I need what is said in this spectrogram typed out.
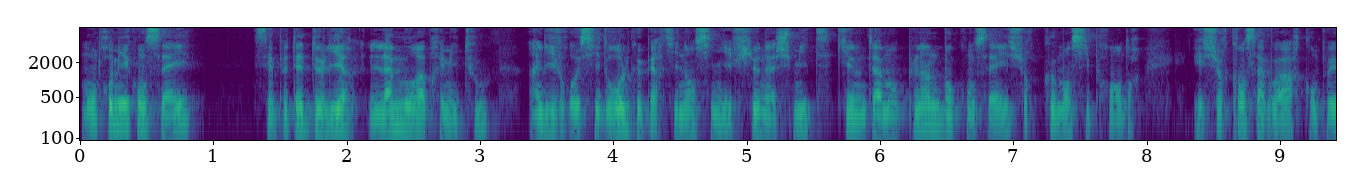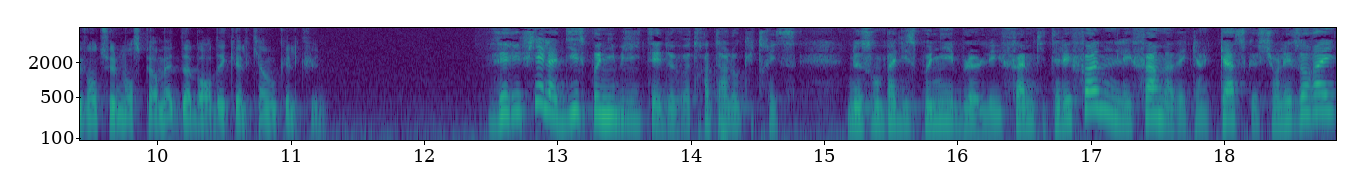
Mon premier conseil, c'est peut-être de lire L'amour après MeToo, un livre aussi drôle que pertinent signé Fiona Schmidt, qui a notamment plein de bons conseils sur comment s'y prendre et sur quand savoir qu'on peut éventuellement se permettre d'aborder quelqu'un ou quelqu'une. Vérifiez la disponibilité de votre interlocutrice. Ne sont pas disponibles les femmes qui téléphonent, les femmes avec un casque sur les oreilles,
